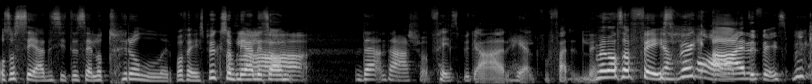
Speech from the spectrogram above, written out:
og så ser jeg de sitter selv og troller på Facebook. Så blir jeg litt sånn Altså, det, det er så Facebook er helt forferdelig. Men altså, Facebook er, Facebook.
